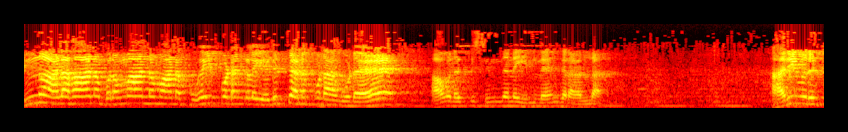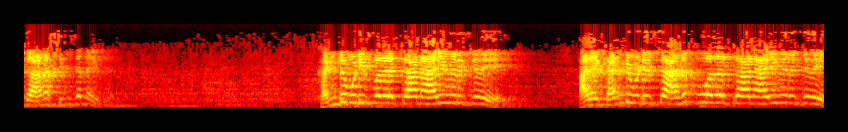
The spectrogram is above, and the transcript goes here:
இன்னும் அழகான பிரம்மாண்டமான புகைப்படங்களை எடுத்து அனுப்புனா கூட அவனுக்கு சிந்தனை இல்லைங்கிற அல்ல. அறிவிற்கான சிந்தனை இல்லை. கண்டுபிடிப்பதற்கான அறிவு இருக்குது. அதை கண்டுபிடித்து அனுப்புவதற்கான அறிவு இருக்குது.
